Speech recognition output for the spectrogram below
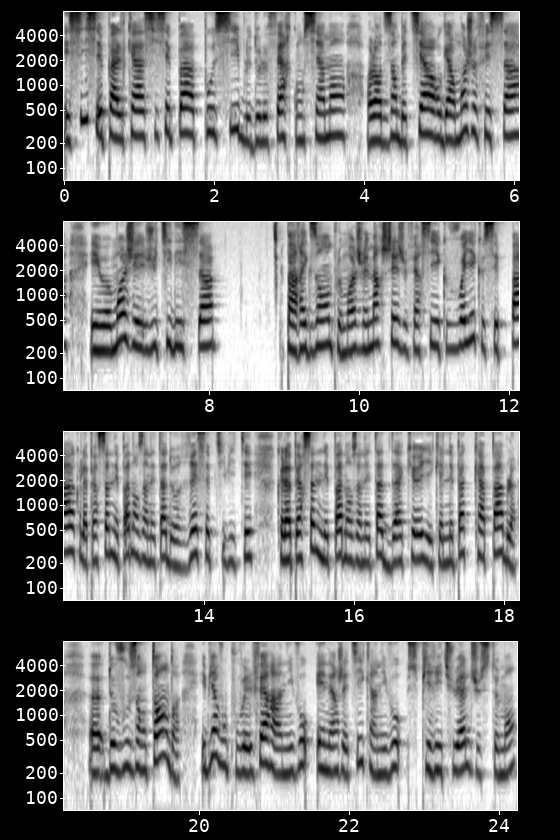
Et si c'est pas le cas, si c'est pas possible de le faire consciemment en leur disant, ben, tiens, regarde, moi je fais ça et euh, moi j'utilise ça par exemple, moi je vais marcher, je vais faire ci, et que vous voyez que c'est pas, que la personne n'est pas dans un état de réceptivité, que la personne n'est pas dans un état d'accueil et qu'elle n'est pas capable euh, de vous entendre, eh bien vous pouvez le faire à un niveau énergétique, à un niveau spirituel justement,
